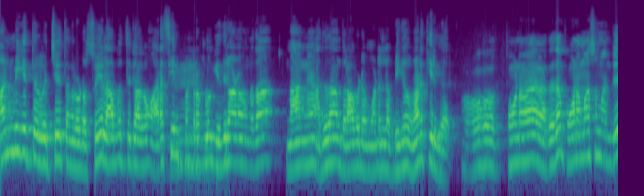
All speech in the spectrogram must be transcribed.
ஆன்மீகத்தை வச்சு தங்களோட சுய லாபத்துக்காகவும் அரசியல். பண்றவங்களுக்கு எதிரானவங்க தான் நாங்க. அதுதான் திராவிட மாடல் அப்படிங்கறத உணர்த்தியிருக்காரு. ஓஹோ போன அதுதான் போன மாசம் வந்து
